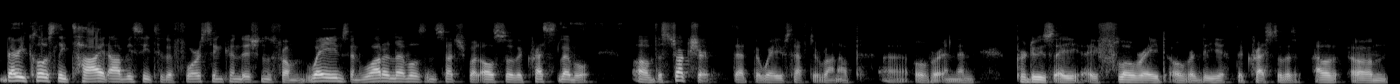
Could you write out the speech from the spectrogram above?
very closely tied, obviously, to the forcing conditions from waves and water levels and such, but also the crest level of the structure that the waves have to run up uh, over and then produce a, a flow rate over the, the crest of the, um,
